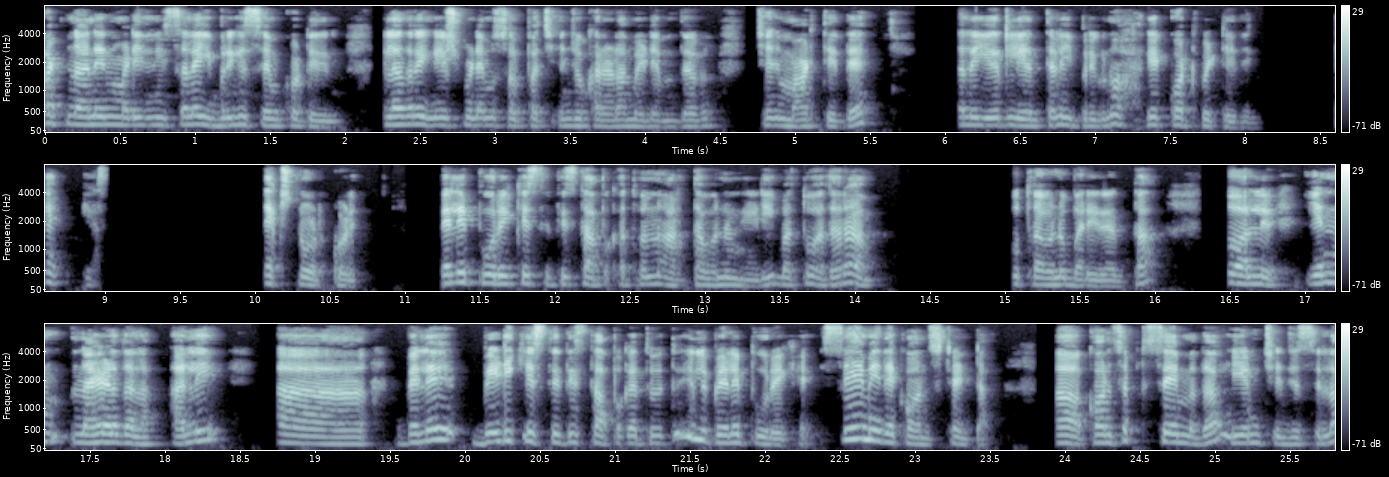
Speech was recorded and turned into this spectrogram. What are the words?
ಬಟ್ ನಾನೇನು ಮಾಡಿದೀನಿ ಈ ಸಲ ಇಬ್ಬರಿಗೆ ಸೇಮ್ ಕೊಟ್ಟಿದ್ದೀನಿ. ಇಲ್ಲಾಂದ್ರೆ ಇಂಗ್ಲಿಷ್ ಮೀಡಿಯಂ ಸ್ವಲ್ಪ ಚೇಂಜು ಕನ್ನಡ ಮೀಡಿಯಂದಾಗ ಚೇಂಜ್ ಮಾಡ್ತಿದ್ದೆ. ಸಲ ಇರಲಿ ಅಂತೇಳಿ ಇಬ್ಬರಿಗೂ ಹಾಗೆ ಕೊಟ್ಬಿಟ್ಟಿದ್ದೀನಿ. ನೆಕ್ಸ್ಟ್ ನೋಡ್ಕೊಳ್ಳಿ. ಬೆಲೆ ಪೂರೈಕೆ ಸ್ಥಿತಿಸ್ಥಾಪಕತ್ವವನ್ನು ಅರ್ಥವನ್ನು ನೀಡಿ ಮತ್ತು ಅದರ ಸೂತ್ರವನ್ನು ಬರೀರಂತ ಸೊ ಅಲ್ಲಿ ಏನ್ ನಾ ಹೇಳ್ದಲ್ಲ, ಅಲ್ಲಿ, ಆ, ಬೆಲೆ ಬೇಡಿಕೆ ಸ್ಥಿತಿ ಸ್ಥಿತಿಸ್ಥಾಪಕತ್ವ ಇತ್ತು, ಇಲ್ಲಿ ಬೆಲೆ ಪೂರೈಕೆ. ಸೇಮ್ ಇದೆ ಕಾನ್ಸ್ಟೆಂಟ್ ಕಾನ್ಸೆಪ್ಟ್ ಸೇಮ್ ಅದ, ಏನ್ ಚೇಂಜಸ್ ಇಲ್ಲ.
